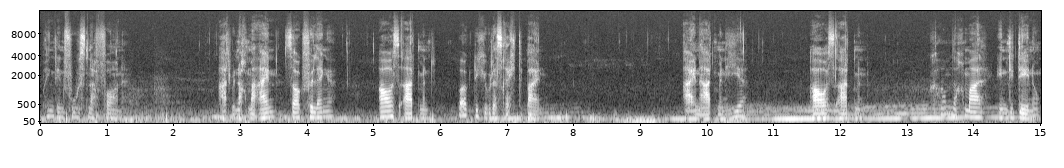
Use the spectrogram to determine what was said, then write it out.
Bring den Fuß nach vorne. Atme nochmal ein, sorg für Länge. Ausatmend, beug dich über das rechte Bein. Einatmen hier, ausatmen. Komm nochmal in die Dehnung.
